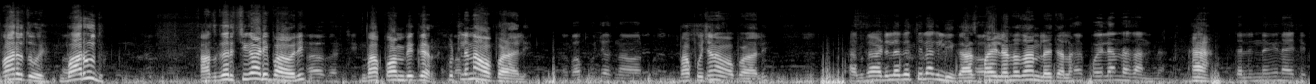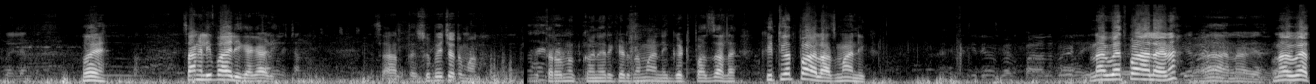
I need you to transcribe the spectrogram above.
बारूद होय. बारूद? आज घरची गाडी पळवली. बापू आंबेकर. कुठल्या नावा पळाली? बापूच्याच नावावर. बापूच्या नावा पळाली. आज गाडीला गती लागली का? आज पहिल्यांदाच आणलंय त्याला. पहिल्यांदाच आणलं. हा. त्याला नवीन आहे ते पहिल्यांदा होय. चांगली पाहिली का गाडी? चालतंय शुभेच्छा तुम्हाला. मित्रांनो कनेरखेडचा माणिक गटपास झाला. किती वेळात पळाला आज माणिक नवव्यात पळालाय ना? नवव्यात.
